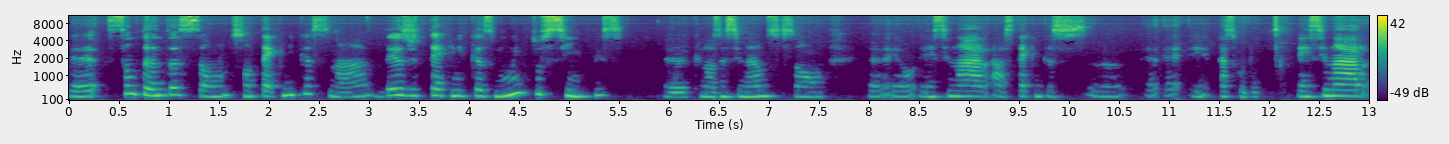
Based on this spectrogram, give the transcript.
É, são tantas, são, são técnicas, né? desde técnicas muito simples é, que nós ensinamos, que são é, é, é ensinar as técnicas, é, é, é desculpa, é ensinar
